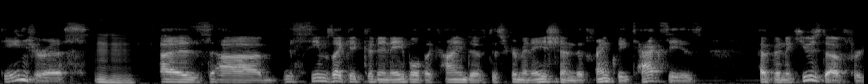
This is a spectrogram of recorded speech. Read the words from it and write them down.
dangerous mm-hmm. as um, this seems like it could enable the kind of discrimination that, frankly, taxis have been accused of for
